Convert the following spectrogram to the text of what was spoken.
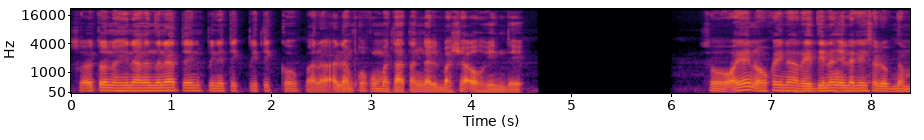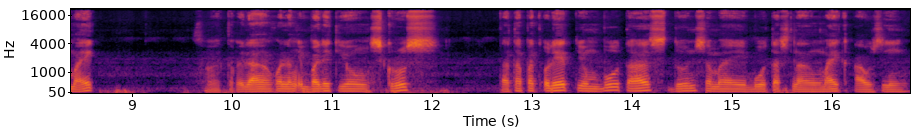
So ito, nahinangan na natin, pinitik-pitik ko para alam ko kung matatanggal ba siya o hindi. So, ayan, okay na. Ready nang ilagay sa loob ng mic. So, ito, kailangan ko lang ibalik yung screws. Tatapat ulit yung butas dun sa may butas ng mic housing.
